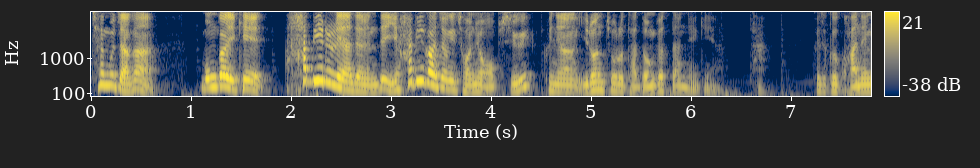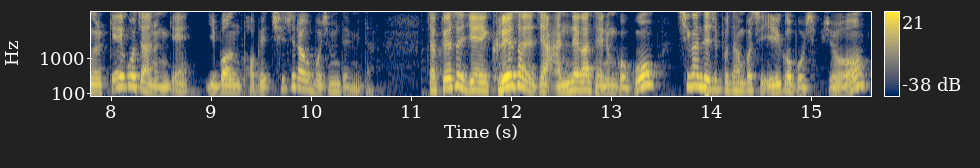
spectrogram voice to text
채무자가 뭔가 이렇게 합의를 해야 되는데 이 합의 과정이 전혀 없이 그냥 이런 쪽으로 다 넘겼다는 얘기예요. 다. 그래서 그 관행을 깨고자 하는 게 이번 법의 취지라고 보시면 됩니다. 자, 그래서 이제 그래서 이제 안내가 되는 거고 시간 되실 분들 한 번씩 읽어 보십시오.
